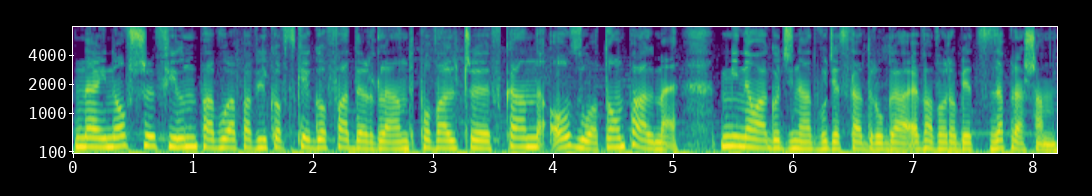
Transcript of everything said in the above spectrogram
Najnowszy film Pawła Pawlikowskiego Fatherland powalczy w Cannes o Złotą Palmę. Minęła godzina 22. Ewa Worobiec, zapraszam.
